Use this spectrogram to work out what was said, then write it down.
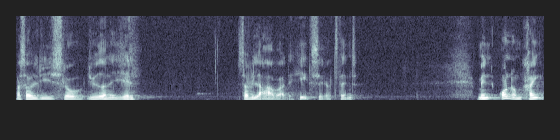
og så vil de slå jøderne ihjel. Så vil arbejdet helt sikkert stanse. Men rundt omkring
